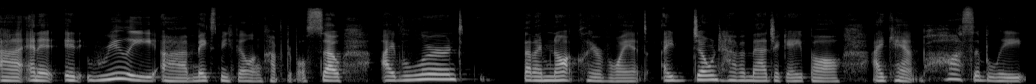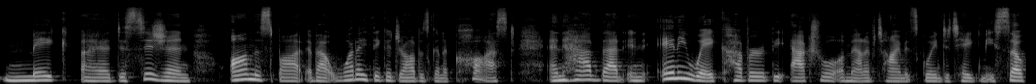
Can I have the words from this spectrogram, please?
Uh, and it, it really uh, makes me feel uncomfortable. So I've learned that I'm not clairvoyant. I don't have a magic eight ball. I can't possibly make a decision on the spot about what I think a job is going to cost and have that in any way cover the actual amount of time it's going to take me. So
